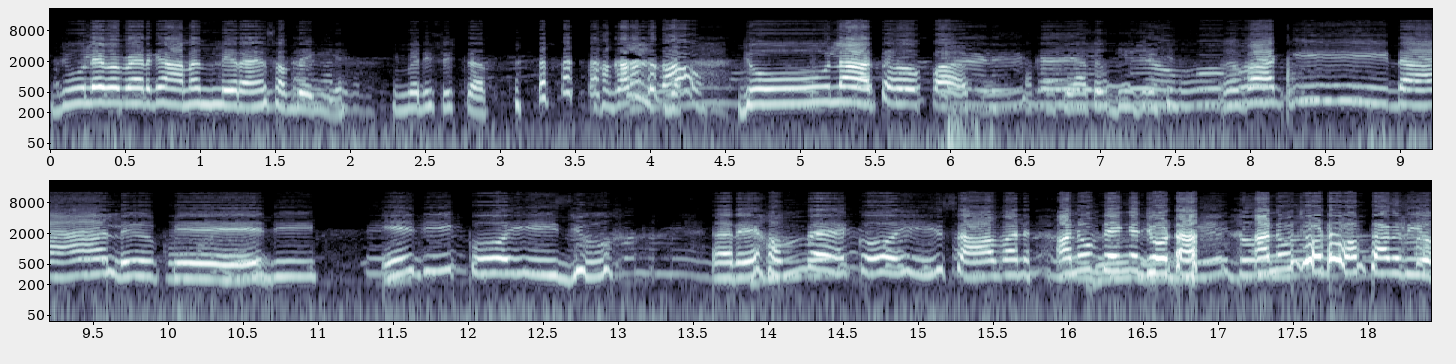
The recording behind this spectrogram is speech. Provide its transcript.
झूले पे बैठ के आनंद ले रहे हैं सब देखिए मेरी सिस्टर झूला तो तो बाकी डाल पे जी। ए जी कोई जू अरे हम कोई सावन। अनूप देंगे झोटा अनूप छोटा वक्ता को दियो।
